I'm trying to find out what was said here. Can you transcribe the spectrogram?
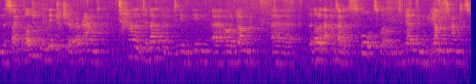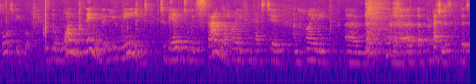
And the psychological literature around talent development in, in uh, our young, uh, a lot of that comes out of the sports world, in developing young, talented sports people, is the one thing that you need to be able to withstand a highly competitive and highly um, uh, a, a profession that's, that's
